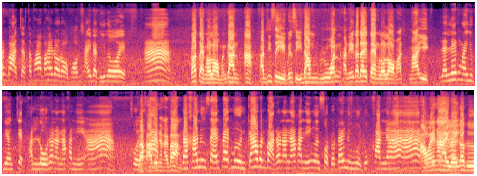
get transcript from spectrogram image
0 บาท จัดสภาพมาให้รอๆพร้อมใช้แบบนี้เลย อ่า ก็แต่งหล่อๆเหมือนกัน อะ คันที่ 4 เป็นสีดำล้วน คันนี้ก็ได้แต่งหล่อๆมามาอีก และเลขมาอยู่เพียง 7,000 โลเท่านั้นนะคันนี้ อ่า สวยราคามากๆเป็นยังไงบ้างราคา 1 8 9 0 0 0 บาทเท่านั้นนะคันนี้เงินสดลดได้ 10,000 ทุกคันนะคะอ่าเอาง่ายๆเลยก็คือ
